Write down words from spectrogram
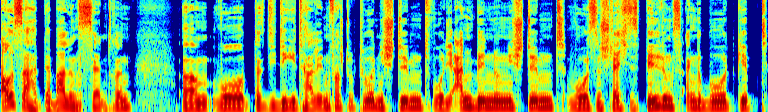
außerhalb der Ballungszentren ähm, wo die digitale Infrastruktur nicht stimmt, wo die Anbindung nicht stimmt, wo es ein schlechtes Bildungsangebot gibt,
